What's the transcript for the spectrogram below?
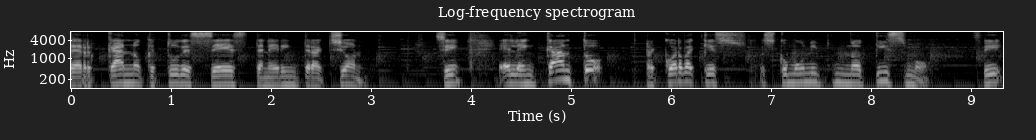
Cercano que tú desees tener interacción. ¿sí? El encanto, recuerda que es, como un hipnotismo, ¿sí?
